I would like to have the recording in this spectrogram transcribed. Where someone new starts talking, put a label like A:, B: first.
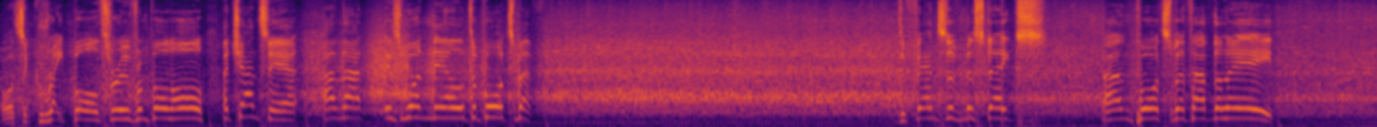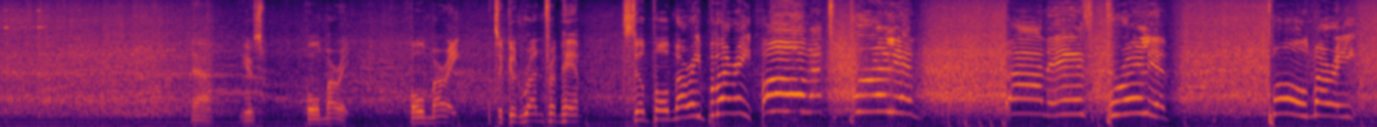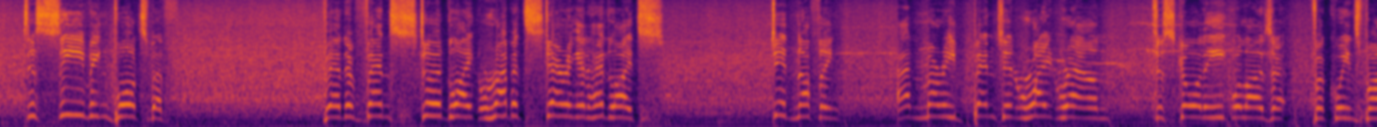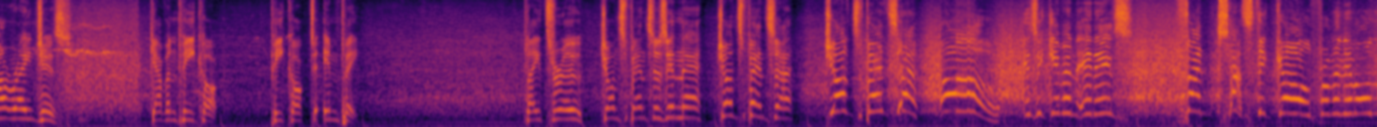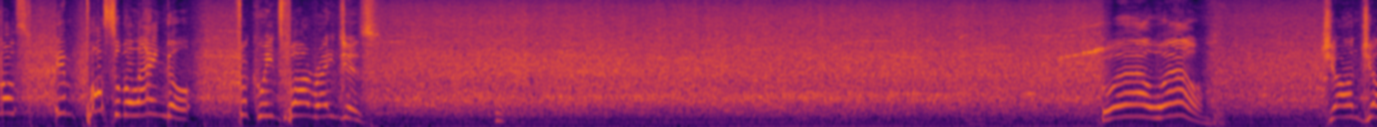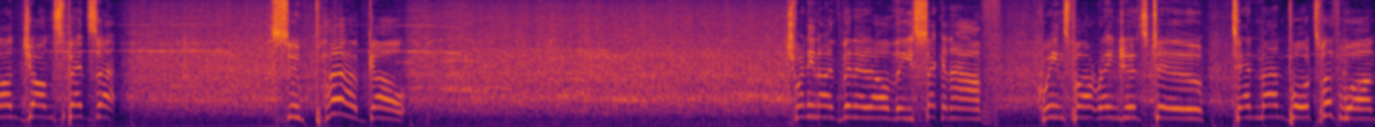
A: Oh, it's a great ball through from Paul Hall. A chance here, and that is 1 0 to Portsmouth. Defensive mistakes, and Portsmouth have the lead. Now, here's Paul Murray. Paul Murray, it's a good run from him. Still Paul Murray. Murray! Oh, that's brilliant! That is brilliant! Paul Murray deceiving Portsmouth. Their defence stood like rabbits staring at headlights. Did nothing, and Murray bent it right round to score the equaliser for Queen's Park Rangers. Gavin Peacock. Peacock to Impey. Played through. John Spencer's in there. John Spencer. John Spencer! Oh! Is it given? It is. Fantastic goal from an almost impossible angle for Queen's Park Rangers. John, John, John Spencer. Superb goal. 29th minute of the second half. Queen's Park Rangers 2, 10 man Portsmouth 1.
